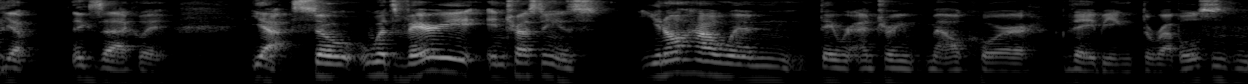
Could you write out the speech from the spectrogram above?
Yep, exactly. Yeah, so what's very interesting is you know how when they were entering Malachor, they being the rebels, mm-hmm.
